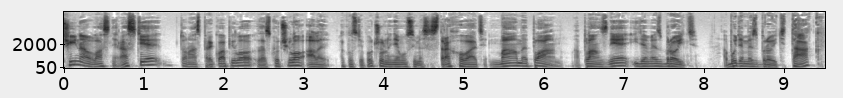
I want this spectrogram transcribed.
Čína vlastně rastie, to nás prekvapilo, zaskočilo, ale ako ste počuli, nemusíme sa strachovať. Máme plán a plán znie, ideme zbrojiť. A budeme zbrojiť tak,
